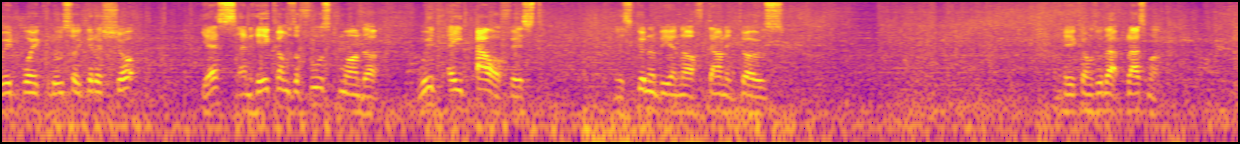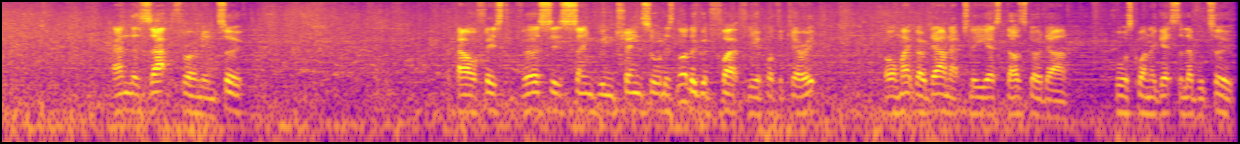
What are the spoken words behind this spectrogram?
Weird Boy could also get a shot. Yes, and here comes the Force Commander with a Power Fist. It's going to be enough. Down it goes. And here comes all that plasma. And the zap thrown in too. Power Fist versus Sanguine Chainsaw. There's not a good fight for the Apothecary. Oh, might go down actually. Yes, does go down. Force Commander gets to level 2.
